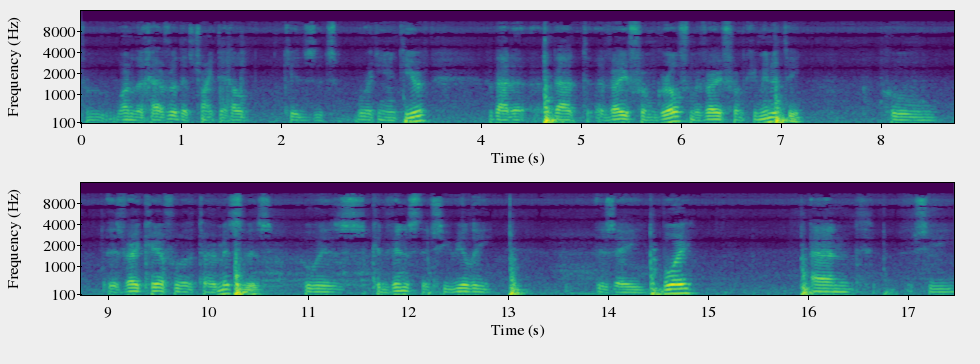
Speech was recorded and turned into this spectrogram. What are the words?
from one of the chevra that's trying to help kids that's working in Kiev about a about a very firm girl from a very firm community who is very careful with the Torah mitzvahs, who is convinced that she really is a boy, and she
